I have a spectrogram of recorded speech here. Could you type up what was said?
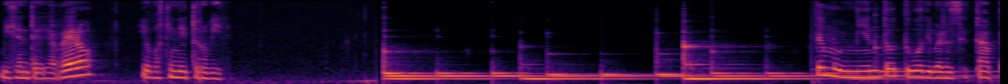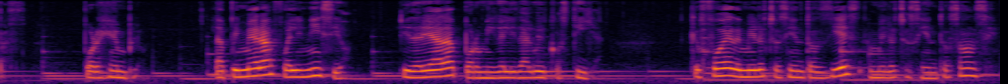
Vicente Guerrero y Agustín de Iturbide. Este movimiento tuvo diversas etapas. Por ejemplo, la primera fue el inicio, liderada por Miguel Hidalgo y Costilla, que fue de 1810 a 1811.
